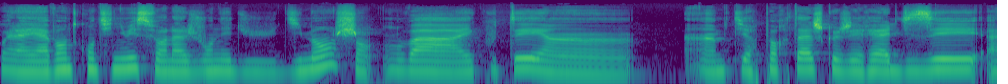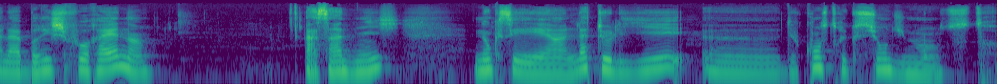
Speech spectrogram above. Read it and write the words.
Voilà, et avant de continuer sur la journée du dimanche, on va écouter un, un petit reportage que j'ai réalisé à la Briche Foraine, à Saint-Denis. Donc, c'est un- l'atelier euh, de construction du monstre.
